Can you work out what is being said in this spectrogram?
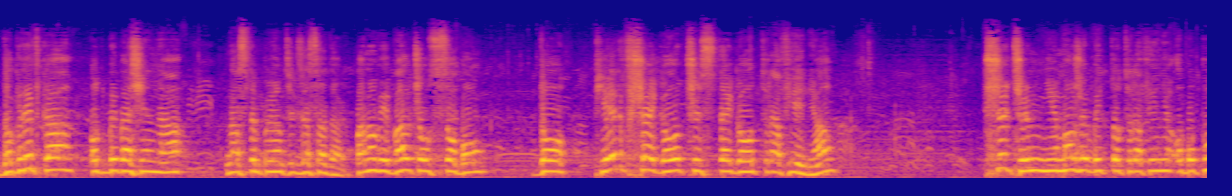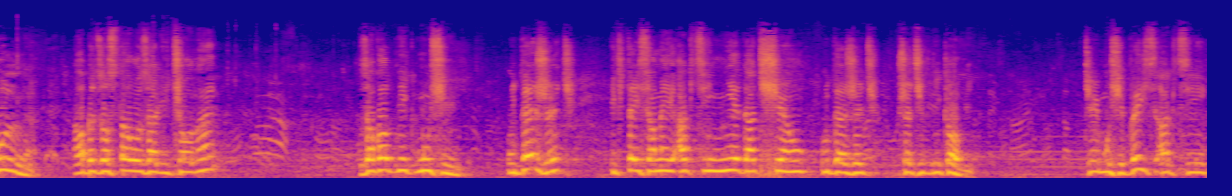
Dogrywka odbywa się na następujących zasadach. Panowie walczą z sobą do pierwszego czystego trafienia, przy czym nie może być to trafienie obopólne. Aby zostało zaliczone, zawodnik musi uderzyć i w tej samej akcji nie dać się uderzyć przeciwnikowi. Czyli musi wyjść z akcji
